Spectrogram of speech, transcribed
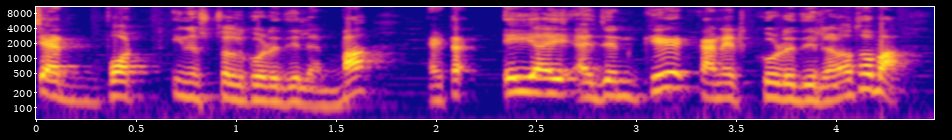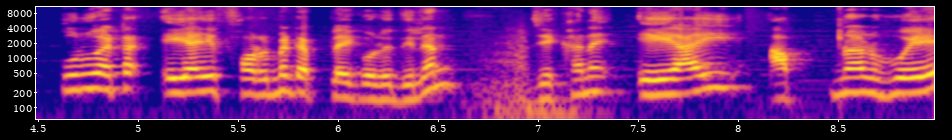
চ্যাটবট ইনস্টল করে দিলেন বা একটা এআই এজেন্টকে কানেক্ট করে দিলেন অথবা কোনো একটা এআই ফরম্যাট অ্যাপ্লাই করে দিলেন, যেখানে এআই আপনার হয়ে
